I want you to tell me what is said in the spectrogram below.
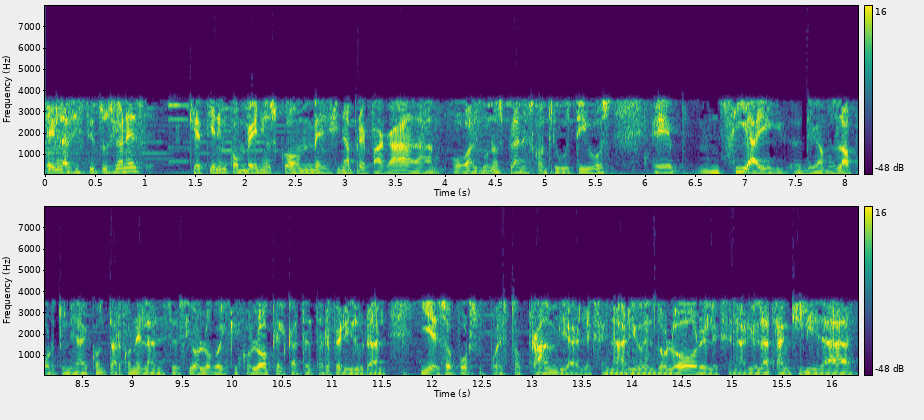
En las instituciones que tienen convenios con medicina prepagada o algunos planes contributivos, eh, sí hay, digamos, la oportunidad de contar con el anestesiólogo y que coloque el catéter peridural y eso, por supuesto, cambia el escenario del dolor, el escenario de la tranquilidad,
